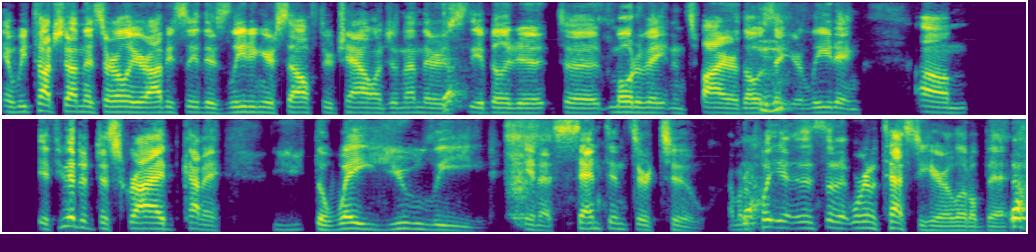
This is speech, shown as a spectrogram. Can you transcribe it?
and we touched on this earlier. Obviously, there's leading yourself through challenge, and then there's yeah. the ability to, to motivate and inspire those mm-hmm. that you're leading. Um, if you had to describe kind of the way you lead in a sentence or two, I'm going to put you. We're going to test you here a little bit. Yeah.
